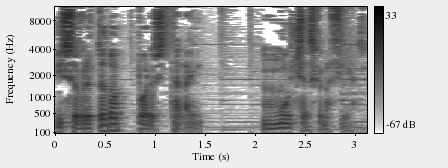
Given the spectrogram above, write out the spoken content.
Y sobre todo por estar ahí. Muchas gracias.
